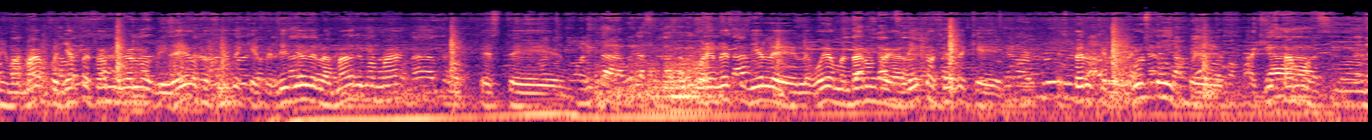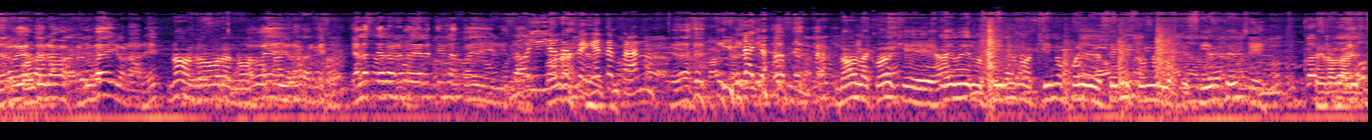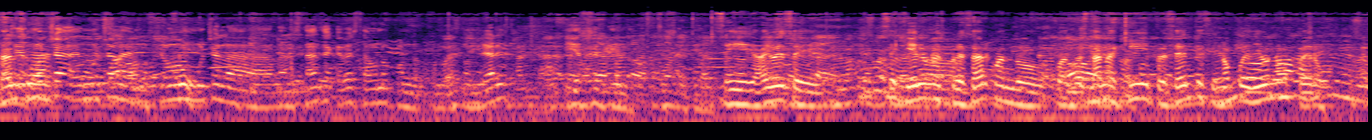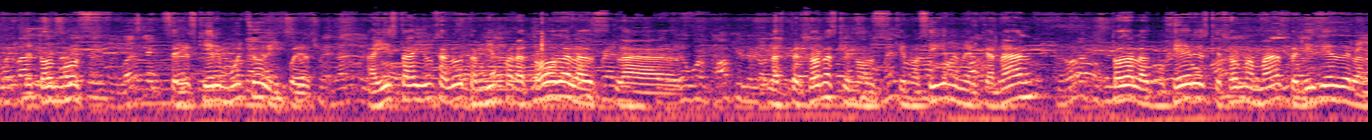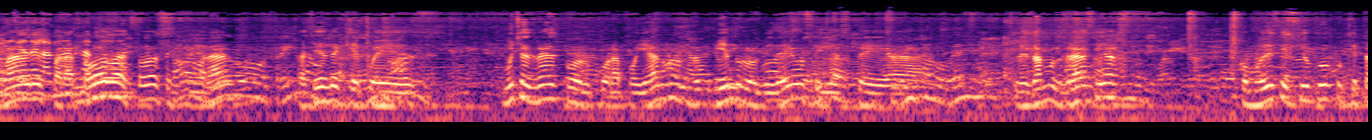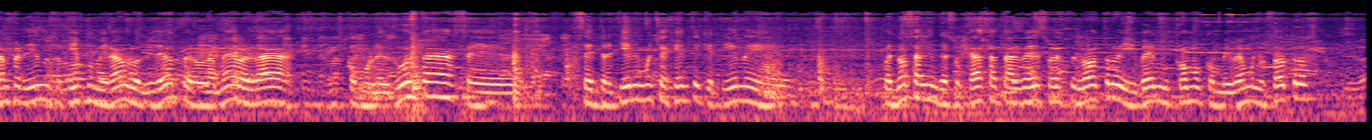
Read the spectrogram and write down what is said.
mi mamá pues ya empezó a mirar los videos, así es de que feliz Día de las Madres mamá. Este, por en estos días le, le voy a mandar un regalito, así es de que espero que les guste y pues aquí estamos. No vaya a llorar, ¿eh? No, no, ahora No no. vaya a llorar porque ya la Lorena ya le tiene la toalla y. No, yo ya me pegué temprano. ya lloró temprano. No, la cosa que hay veces lo tiene uno aquí no puede decirles uno lo que siente pero la Es distancia... mucha, es mucha la emoción, mucha la, la distancia que a veces está uno con, con los familiares y eso se entiende. se. Sí, hay veces se quiere uno expresar cuando, cuando están aquí presentes y no puede uno, pero de todos modos se les quiere mucho y pues ahí está y un saludo también para todas las, las, las personas que nos, que nos siguen en el canal, todas las mujeres que son mamás, feliz día de las Feliz Día de madres las para todas, todas en general. Así es de que pues Muchas gracias por, por apoyarnos, viendo los videos y este, les damos gracias. Como dice el tío Coco que están perdiendo su tiempo mirando los videos, pero la mera verdad, como les gusta, se, se entretiene mucha gente que tiene, pues no salen de su casa tal vez o esto y lo otro y ven cómo convivemos nosotros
